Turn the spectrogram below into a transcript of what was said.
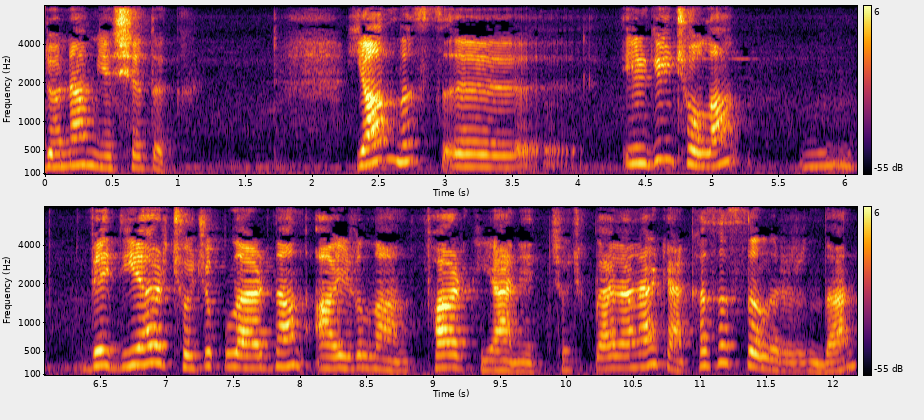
dönem yaşadık. Yalnız e, ilginç olan ve diğer çocuklardan ayrılan fark yani çocuklardan derken kas hastalarından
